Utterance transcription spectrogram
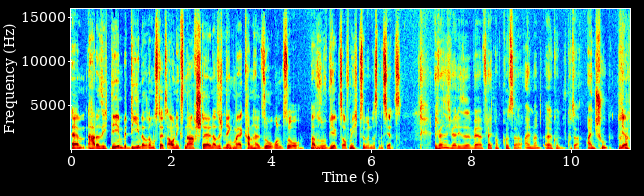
Ähm, hat er sich dem bedient, also da musste er jetzt auch nichts nachstellen. Also ich Mhm. denke mal, er kann halt so und so. Also so wirkt es auf mich zumindest jetzt. Ich weiß nicht, wer diese, wer vielleicht noch kurzer Einwand, äh, kur- kurzer Einschub, Ja,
